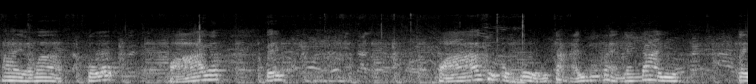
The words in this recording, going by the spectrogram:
ใช่ครับว่าโต๊ะขวาครับเป็นขวาสุดโอ้โหจ่ายมีแม่งยังได้อยู่ตี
